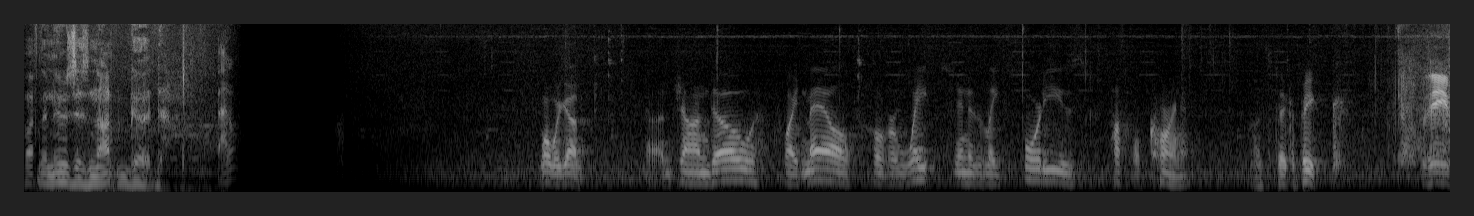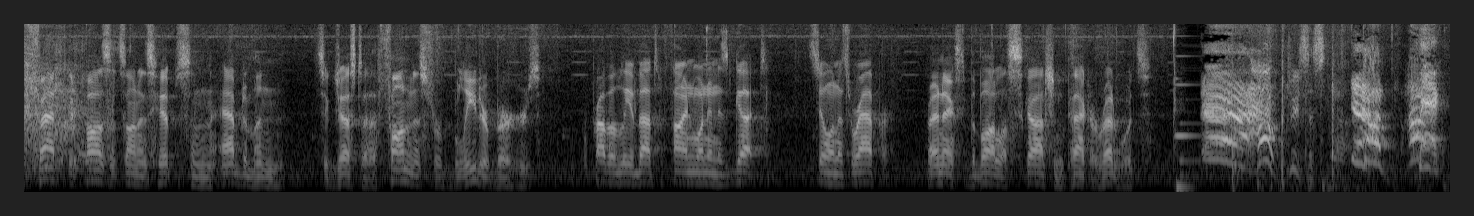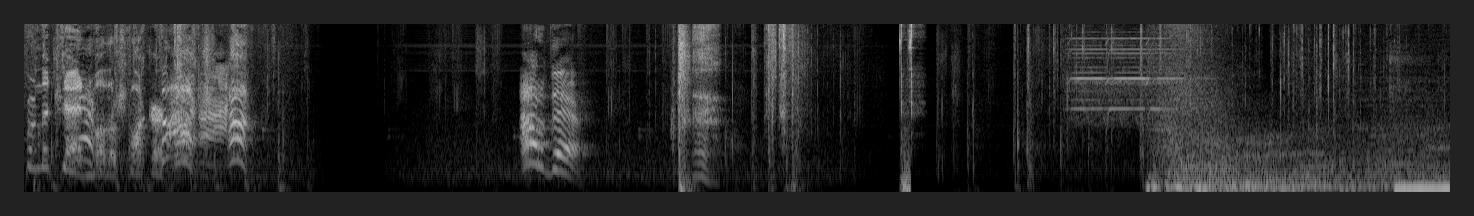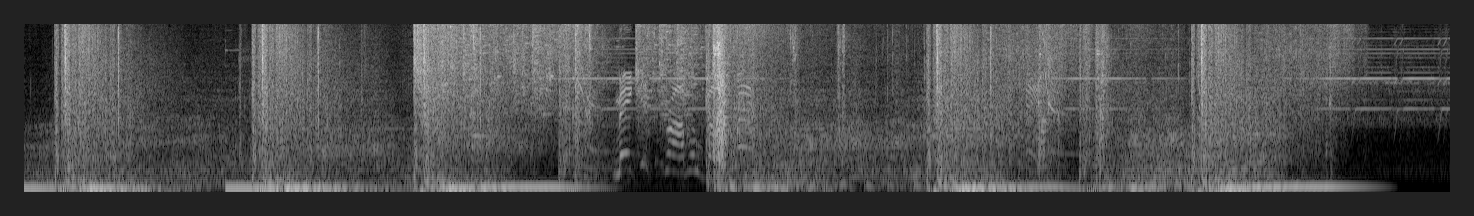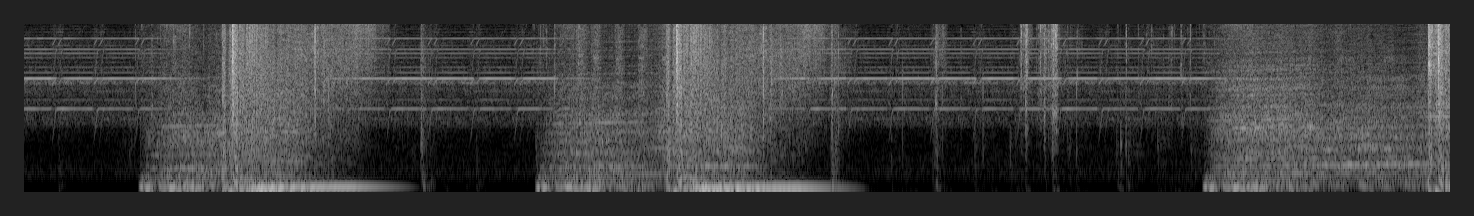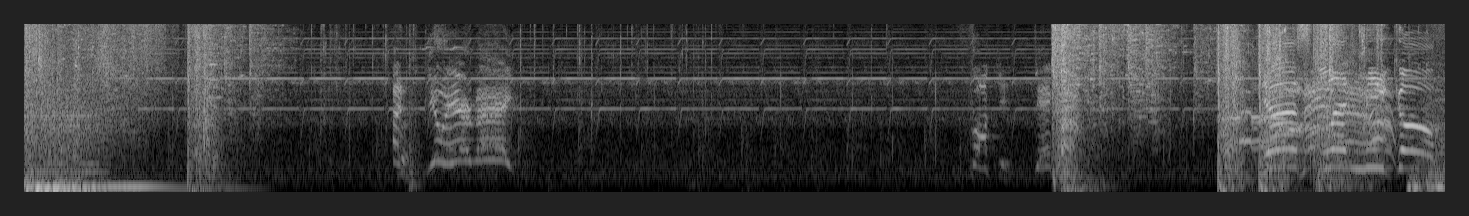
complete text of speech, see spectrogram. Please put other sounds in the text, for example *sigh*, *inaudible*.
But the news is not good. What we got? Uh, John Doe, white male, overweight, in his late 40s, possible coronary. Let's take a peek. The fat deposits on his hips and abdomen suggest a fondness for bleeder burgers. We're probably about to find one in his gut, still in its wrapper. Right next to the bottle of scotch and pack of redwoods. Ah! Oh, Jesus! Ah! God, back from the dead, ah! motherfucker! Out of there! *sighs* Just let me go!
